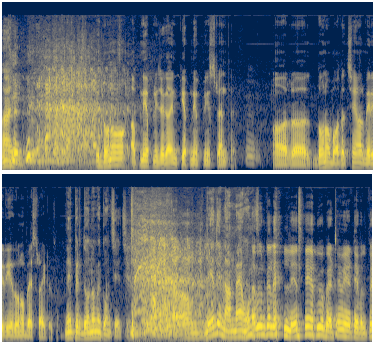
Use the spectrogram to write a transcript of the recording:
हाँ जी। ये दोनों अपनी अपनी जगह इनकी अपनी अपनी स्ट्रेंथ है। और दोनों बहुत अच्छे हैं और मेरे लिए दोनों बेस्ट राइटर्स हैं नहीं फिर दोनों में कौन से अच्छे हैं? ले दे नाम मैं हूँ ना। अभी उनका ले, ले दे अभी वो बैठे हुए हैं टेबल पे।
